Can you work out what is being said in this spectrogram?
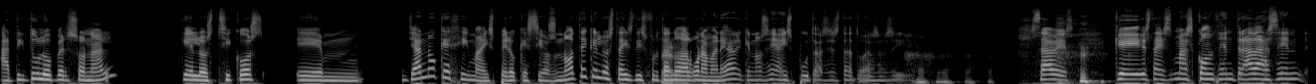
a título personal, que los chicos em, ya no que gimáis, pero que se os note que lo estáis disfrutando Claro. de alguna manera, que no seáis putas estatuas así. ¿Sabes? Que estáis más concentradas en,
